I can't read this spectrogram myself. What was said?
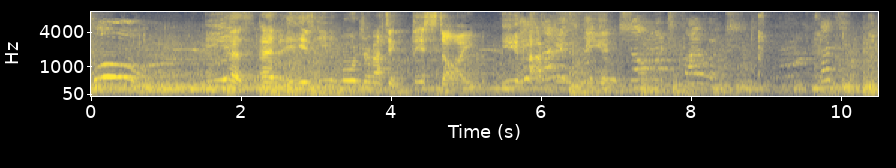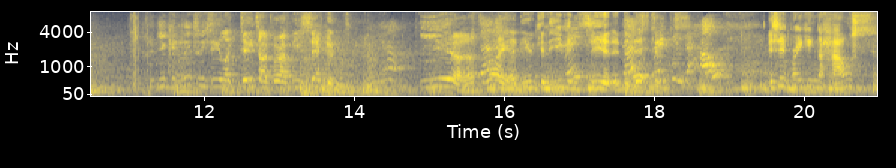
cool. Yes, and it is even more dramatic this time. You This have time to is see it. so much fireworks. That's You can literally see like daytime for a few seconds. yeah. Yeah, that's That right, and you can even breaking- see it in the is distance. breaking the house. Is it breaking the house? No,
